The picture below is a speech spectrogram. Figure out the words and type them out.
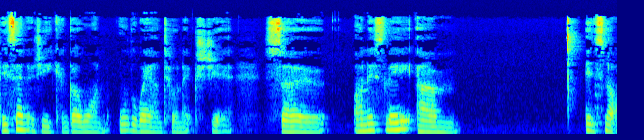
This energy can go on all the way until next year. So, honestly, um, it's not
